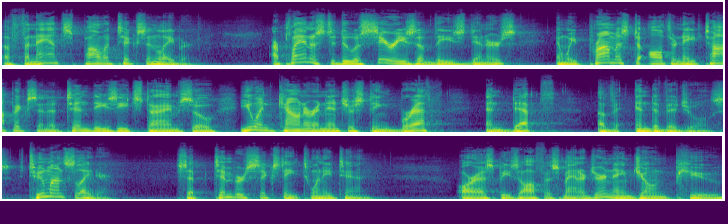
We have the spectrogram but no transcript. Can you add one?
of finance, politics, and labor. Our plan is to do a series of these dinners, and we promise to alternate topics and attendees each time so you encounter an interesting breadth and depth of individuals. Two months later, September 16, 2010, RSP's office manager named Joan Pugh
